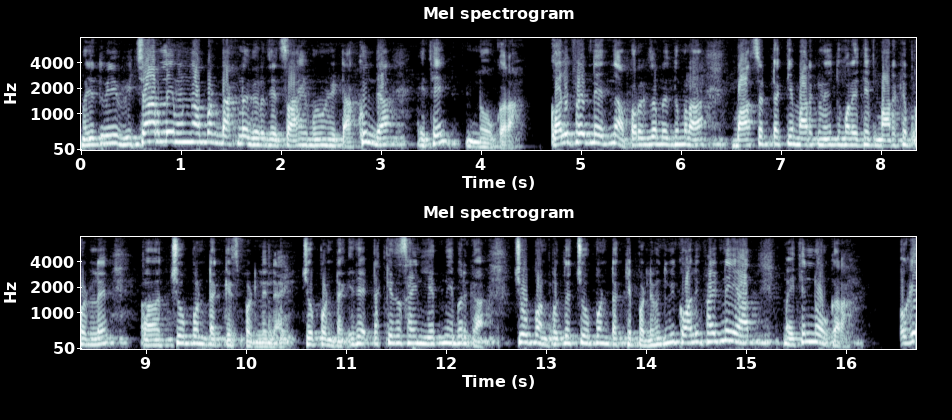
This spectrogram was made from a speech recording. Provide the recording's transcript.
म्हणजे तुम्ही विचारले म्हणून आपण टाकणं गरजेचं आहे म्हणून हे टाकून द्या. इथे नो करा. क्वालिफाईड नाहीत ना. फॉर एक्झाम्पल तुम्हाला बासष्ट टक्के मार्क नाही तुम्हाला इथे मार्क पडले चोपन्न टक्केच पडलेले आहे. चोपन्न टक्के. इथे टक्केचं साईन येत नाही बरं का. चोपन्न फक्त चोपन्न टक्के पडले. म्हणजे तुम्ही क्वालिफाईड नाही आहात मग इथे नो करा. ओके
